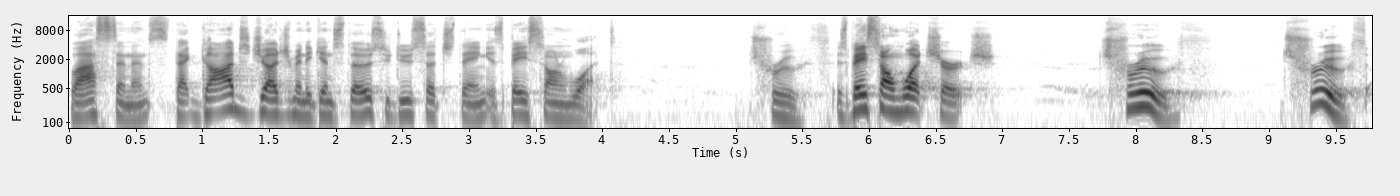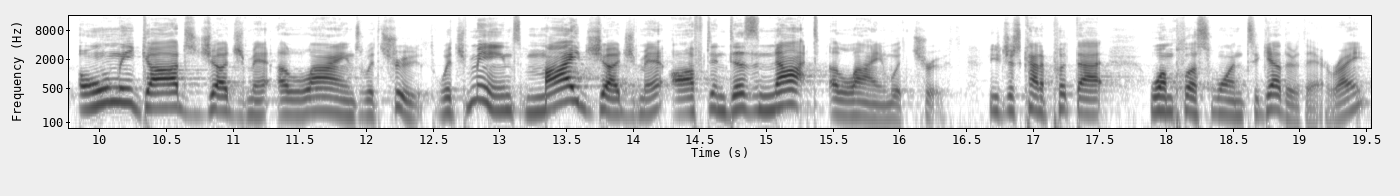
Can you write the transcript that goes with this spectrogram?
last sentence, that God's judgment against those who do such thing is based on what? Truth. Is based on what, church? Truth truth. Only God's judgment aligns with truth, which means my judgment often does not align with truth. You just kind of put that one plus one together there, right?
